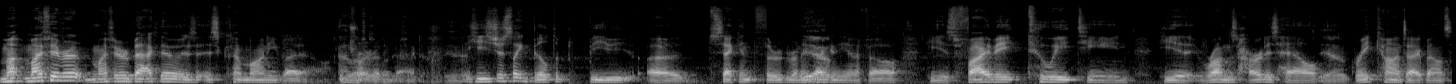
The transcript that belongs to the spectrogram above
My, my favorite my favorite back though is is Kimani Vidal, I the love Troy running back. Yeah. He's just like built to be a second, third running Yeah. back in the NFL. He is 5'8", 218. He runs hard as hell. Yeah. Great contact balance.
